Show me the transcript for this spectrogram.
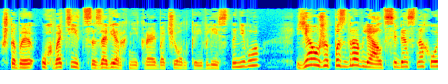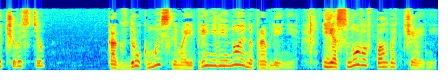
чтобы ухватиться за верхний край бочонка и влезть на него. Я уже поздравлял себя с находчивостью, как вдруг мысли мои приняли иное направление, и я снова впал в отчаяние.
